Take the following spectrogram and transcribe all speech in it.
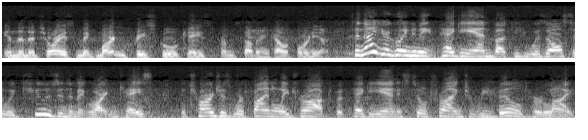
in the notorious McMartin preschool case from Southern California. Tonight you're going to meet Peggy Ann Buckey, who was also accused in the McMartin case. The charges were finally dropped, but Peggy Ann is still trying to rebuild her life.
